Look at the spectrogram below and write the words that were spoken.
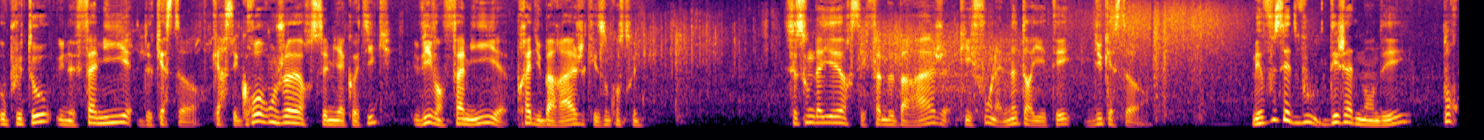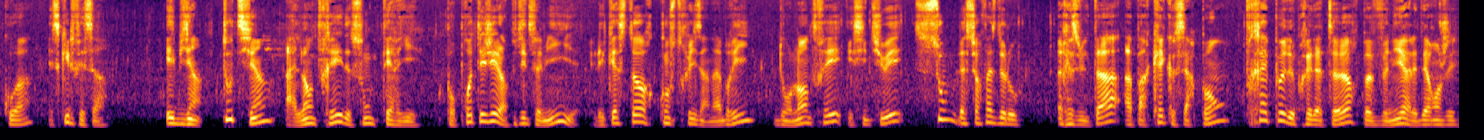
ou plutôt une famille de castors, car ces gros rongeurs semi-aquatiques vivent en famille près du barrage qu'ils ont construit. Ce sont d'ailleurs ces fameux barrages qui font la notoriété du castor. Mais vous êtes-vous déjà demandé pourquoi est-ce qu'il fait ça? Eh bien, tout tient à l'entrée de son terrier. Pour protéger leur petite famille, les castors construisent un abri dont l'entrée est située sous la surface de l'eau. Résultat, à part quelques serpents, très peu de prédateurs peuvent venir les déranger.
